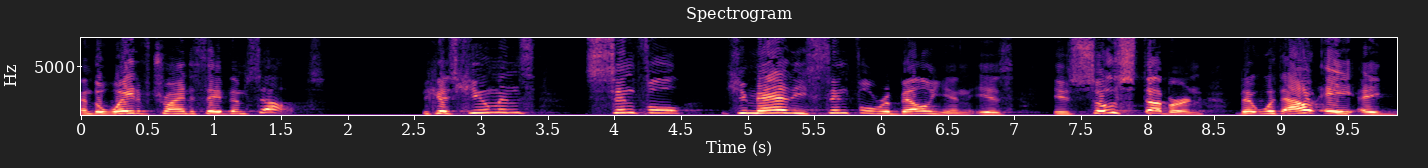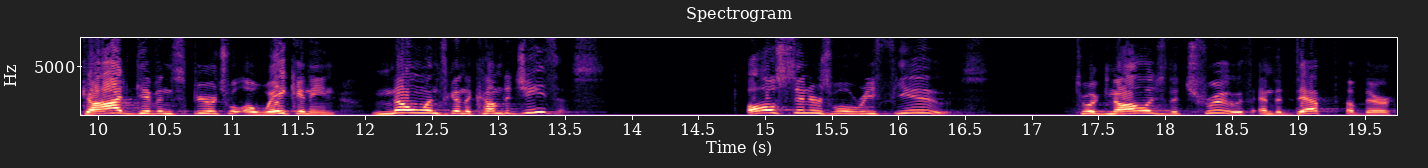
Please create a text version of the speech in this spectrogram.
and the weight of trying to save themselves. Because humans' sinful, humanity's sinful rebellion is is so stubborn that without a, a God given spiritual awakening, no one's going to come to Jesus. All sinners will refuse to acknowledge the truth and the depth of their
